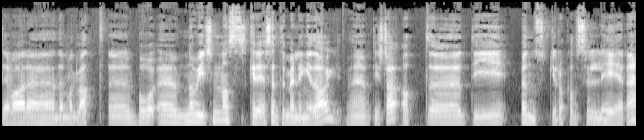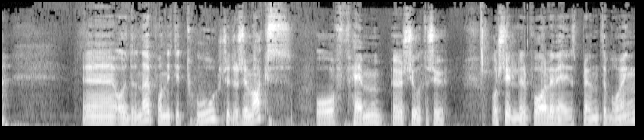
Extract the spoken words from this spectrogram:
det var, eh, den var glatt. Norwegian sendte melding i dag, på tirsdag, at de ønsker å kansellere eh, ordrene på 92 737 Max og 5 787. Og skylder på leveringsproblemene til Boeing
